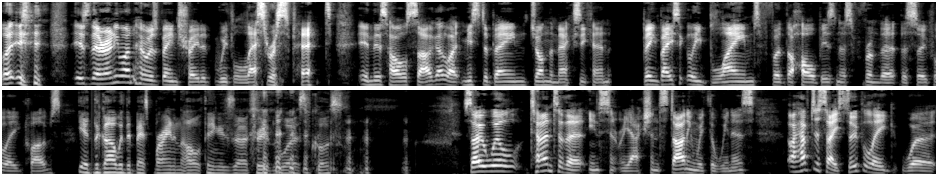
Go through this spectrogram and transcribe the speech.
Like, is, is, there anyone who has been treated with less respect in this whole saga? Like Mr. Bean, John the Mexican, being basically blamed for the whole business from the, the Super League clubs. Yeah, the guy with the best brain in the whole thing is uh, treated the worst, of course. So we'll turn to the instant reaction, starting with the winners. I have to say, Super League were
